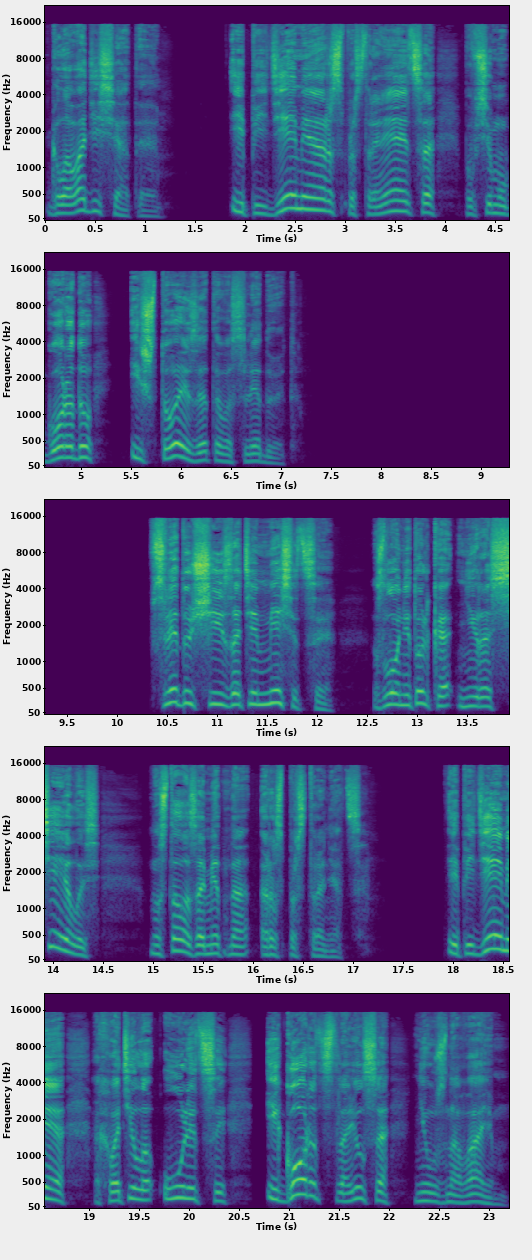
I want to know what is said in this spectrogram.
Глава 10. Эпидемия распространяется по всему городу, и что из этого следует? В следующие затем месяцы зло не только не рассеялось, но стало заметно распространяться. Эпидемия охватила улицы, и город становился неузнаваем.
